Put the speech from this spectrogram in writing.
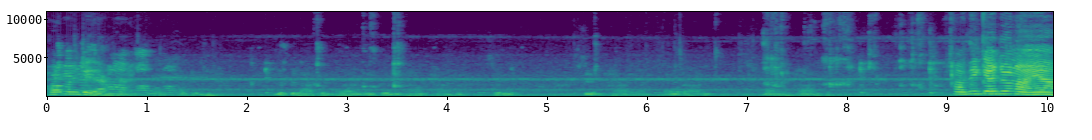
เพราะมันเหลืออย่าไปรักเป็นพ่อนี่คือมันห้ามข้างเส้นเส้นข้างไงอ้อดานด้านข้างเอาพี่แกสอยู่ไหนอะ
